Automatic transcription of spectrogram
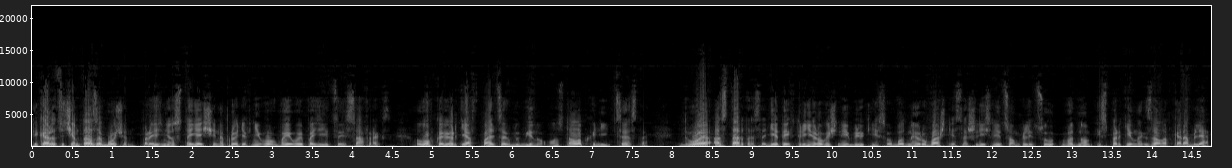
«Ты, кажется, чем-то озабочен», — произнес стоящий напротив него в боевой позиции Сафракс. Ловко вертя в пальцах дубину, он стал обходить Цеста. Двое Астартес, одетые в тренировочные брюки и свободные рубашки, сошлись лицом к лицу в одном из спортивных залов корабля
